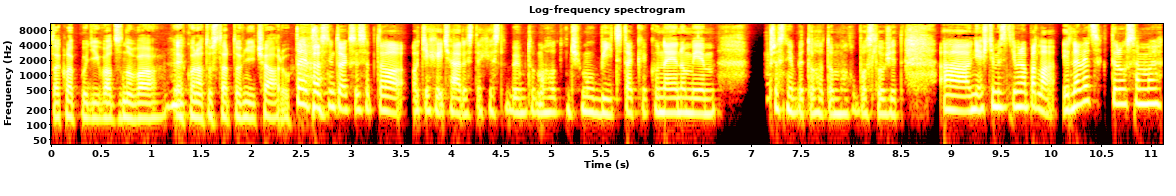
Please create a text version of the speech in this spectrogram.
takhle podívat znova hmm. jako na tu startovní čáru. To je přesně to, jak jsi se ptala o těch HRistech, jestli by jim to mohlo k něčemu být, tak jako nejenom jim, přesně by tohle to mohlo posloužit. A mě ještě mezi tím napadla jedna věc, kterou jsem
